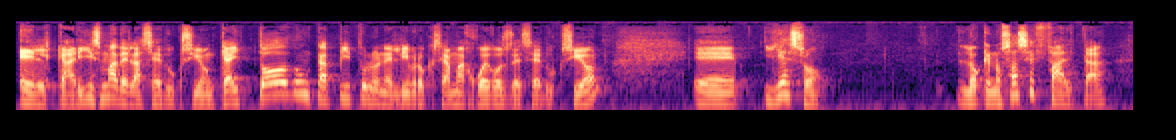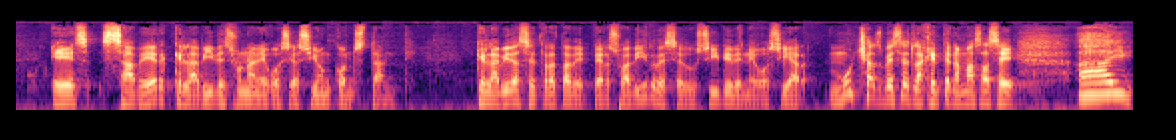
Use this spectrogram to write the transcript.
el carisma de la seducción, que hay todo un capítulo en el libro que se llama Juegos de Seducción. Eh, y eso, lo que nos hace falta es saber que la vida es una negociación constante. Que la vida se trata de persuadir, de seducir y de negociar. Muchas veces la gente nada más hace, ay,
